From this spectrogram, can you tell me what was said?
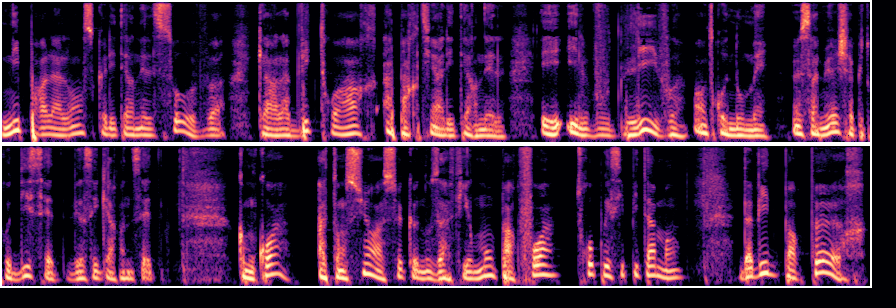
ni par la lance que l'Éternel sauve, car la victoire appartient à l'Éternel, et il vous livre entre nos mains. 1 Samuel chapitre 17, verset 47. Comme quoi, attention à ce que nous affirmons parfois trop précipitamment. David, par peur,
